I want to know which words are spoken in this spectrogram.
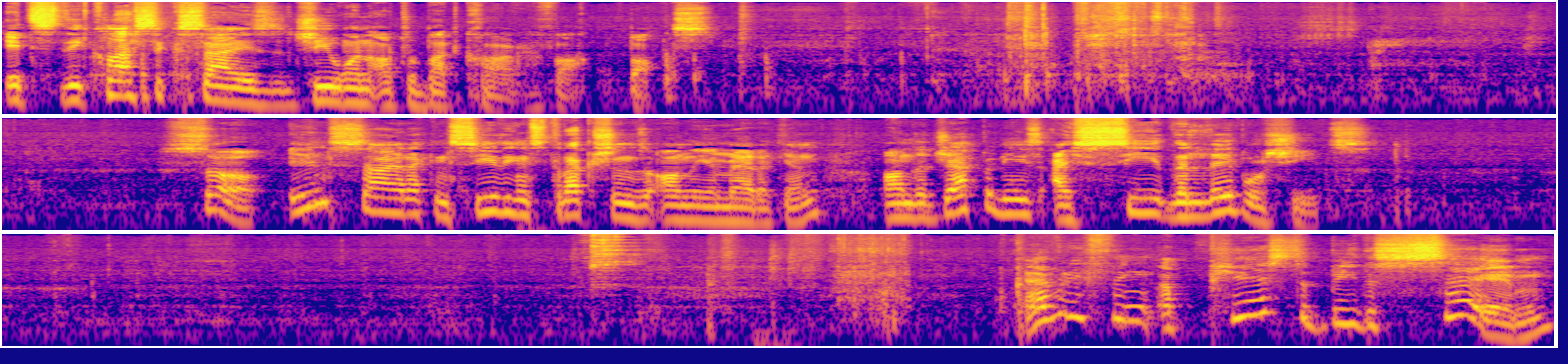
it's the classic size G1 Autobot car box. So inside I can see the instructions on the American. On the Japanese I see the label sheets. Everything appears to be the same.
